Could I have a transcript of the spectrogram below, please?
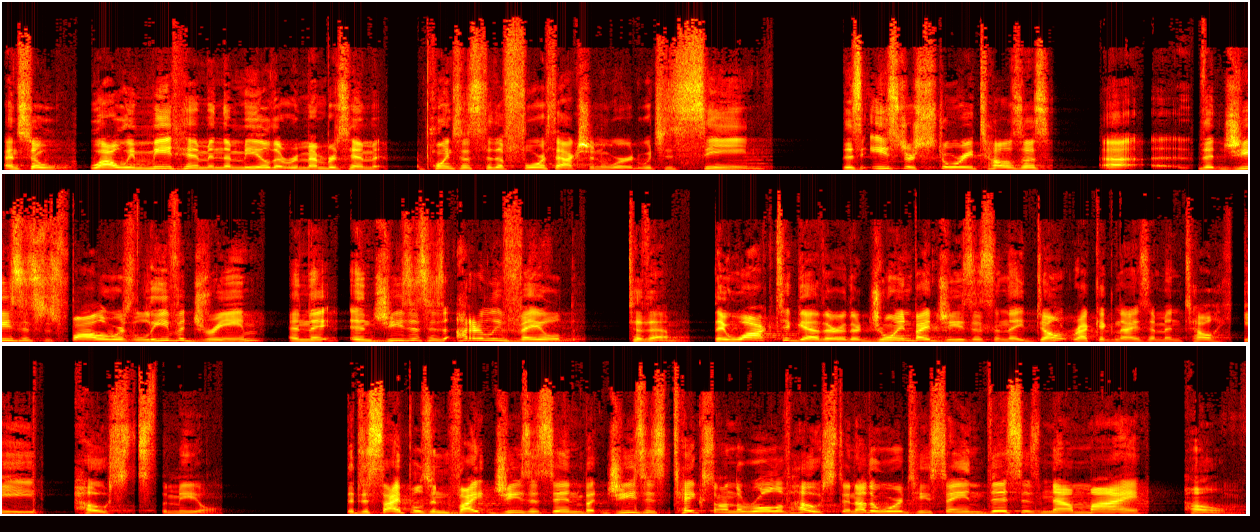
And so while we meet him in the meal that remembers him, it points us to the fourth action word, which is seeing. This Easter story tells us uh, that Jesus' followers leave a dream and, they, and Jesus is utterly veiled to them. They walk together, they're joined by Jesus, and they don't recognize him until he hosts the meal. The disciples invite Jesus in, but Jesus takes on the role of host. In other words, he's saying, This is now my home.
